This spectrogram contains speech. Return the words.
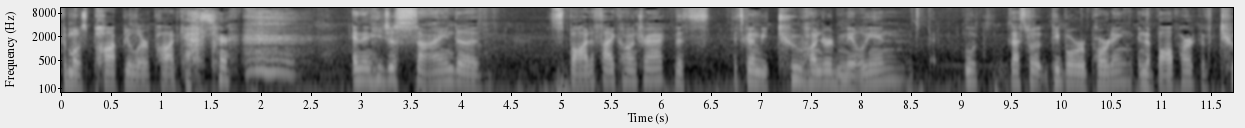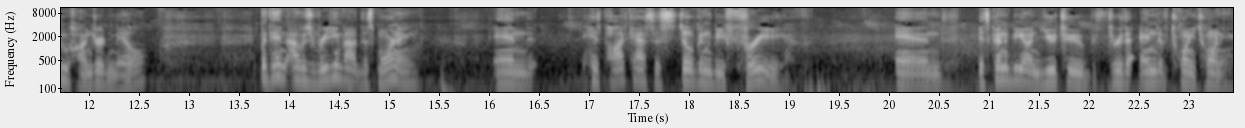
the most popular podcaster. and then he just signed a Spotify contract that's, it's going to be 200 million. Look, that's what people were reporting in the ballpark of 200 mil. But then I was reading about it this morning and his podcast is still going to be free and it's going to be on YouTube through the end of 2020.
